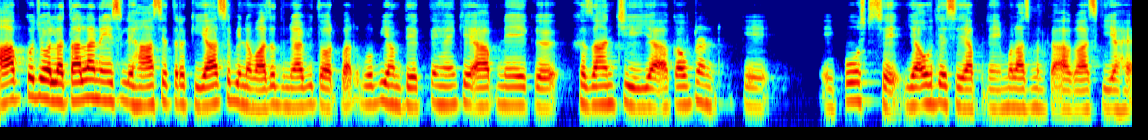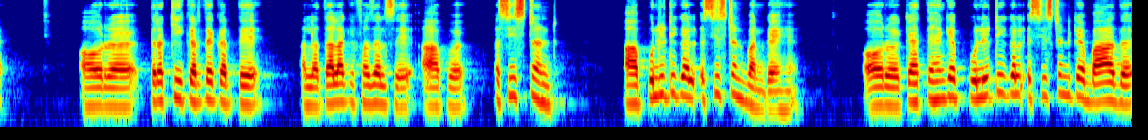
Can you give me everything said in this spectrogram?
आपको जो अल्लाह ताला ने इस लिहाज से, तरक्यात से भी नवाजा दुनियावी तौर पर, वो भी हम देखते हैं कि आपने एक ख़जानची या अकाउंटेंट के पोस्ट से या अहदे से अपने मुलाजमत का आगाज़ किया है। और तरक्की करते करते अल्लाह ताला के फ़ज़ल से आप असिस्टेंट आप पॉलिटिकल असिस्टेंट बन गए हैं। और कहते हैं कि पॉलिटिकल असिस्टेंट के बाद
